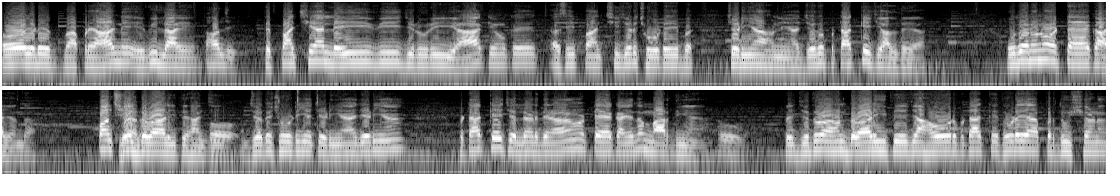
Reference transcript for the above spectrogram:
ਉਹ ਜਿਹੜੇ ਆਪਣੇ ਆੜ ਨੇ ਇਹ ਵੀ ਲਾਏ। ਹਾਂਜੀ। ਤੇ ਪੰਛੀਆਂ ਲਈ ਵੀ ਜ਼ਰੂਰੀ ਆ ਕਿਉਂਕਿ ਅਸੀਂ ਪੰਛੀ ਜਿਹੜੇ ਛੋਟੇ ਚਿੜੀਆਂ ਹੁੰਦੀਆਂ ਜਦੋਂ ਪਟਾਕੇ ਚੱਲਦੇ ਆ ਉਦੋਂ ਉਹਨਾਂ ਨੂੰ ਅਟੈਕ ਆ ਜਾਂਦਾ ਪੰਛੀਆਂ। ਦੀਵਾਲੀ ਤੇ ਹਾਂਜੀ। ਜਦੋਂ ਛੋਟੀਆਂ ਚਿੜੀਆਂ ਜਿਹੜੀਆਂ ਪਟਾਕੇ ਚੱਲਣ ਦੇ ਨਾਲ ਉਹਨਾਂ ਅਟੈਕ ਆ ਜਾਂਦਾ ਮਰਦੀਆਂ ਆ ਤੇ ਜਦੋਂ ਹੁਣ ਦੀਵਾਲੀ ਤੇ ਜਾਂ ਹੋਰ ਪਟਾਕੇ ਥੋੜੇ ਜਿਹਾ ਪ੍ਰਦੂਸ਼ਣ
